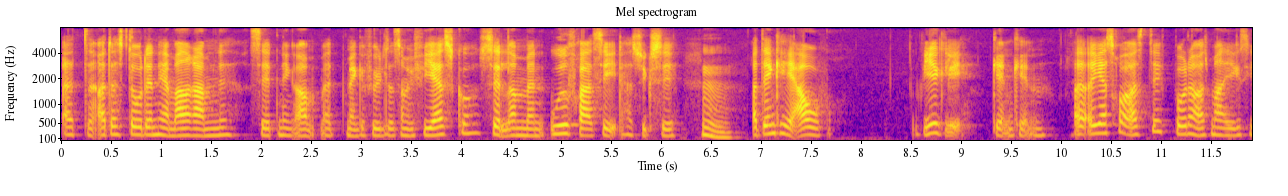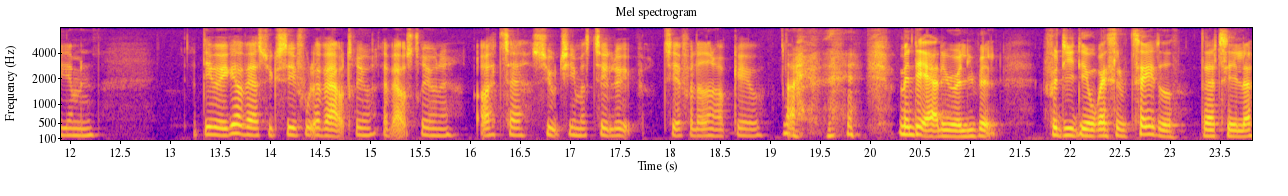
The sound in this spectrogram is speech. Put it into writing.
at, og der stod den her meget rammende sætning om, at man kan føle sig som en fiasko, selvom man udefra set har succes. Hmm. Og den kan jeg jo virkelig genkende. Og, og jeg tror også, det bunder også meget, jeg kan sige, jamen, det er jo ikke at være succesfuld erhvervsdriv, erhvervsdrivende og at tage syv timers tilløb til at få lavet en opgave. Nej, men det er det jo alligevel. Fordi det er jo resultatet, der tæller.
